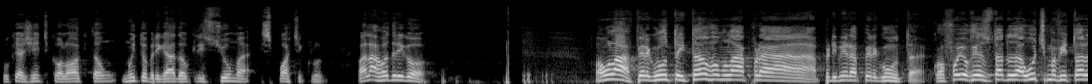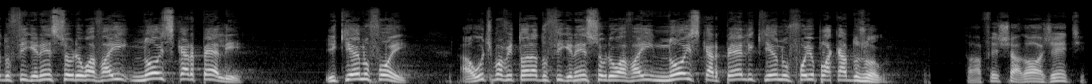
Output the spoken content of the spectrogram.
o que a gente coloca. Então, muito obrigado ao Criciúma Esporte Clube. Vai lá, Rodrigo. Vamos lá, pergunta então, vamos lá para a primeira pergunta. Qual foi o resultado da última vitória do Figueirense sobre o Havaí no Scarpelli? E que ano foi? A última vitória do Figueirense sobre o Havaí no Scarpelli, que ano foi o placar do jogo? Tá fechado. Ó, gente,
